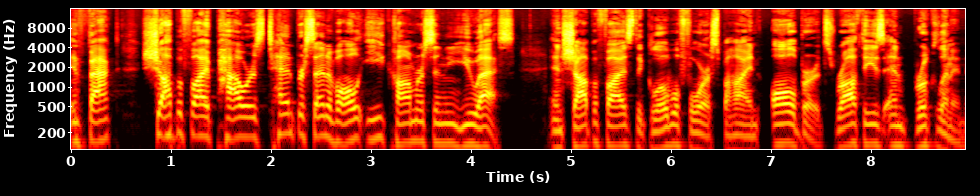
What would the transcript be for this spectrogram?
In fact, Shopify powers 10% of all e commerce in the US. And Shopify is the global force behind Allbirds, Rothy's, and Brooklinen,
